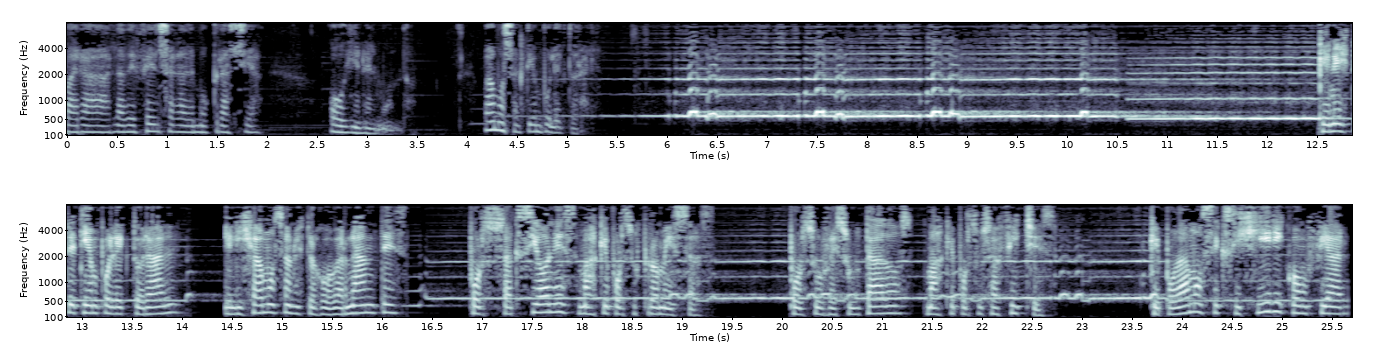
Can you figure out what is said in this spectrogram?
para la defensa de la democracia hoy en el mundo. Vamos al tiempo electoral. Que en este tiempo electoral elijamos a nuestros gobernantes por sus acciones más que por sus promesas, por sus resultados más que por sus afiches, que podamos exigir y confiar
